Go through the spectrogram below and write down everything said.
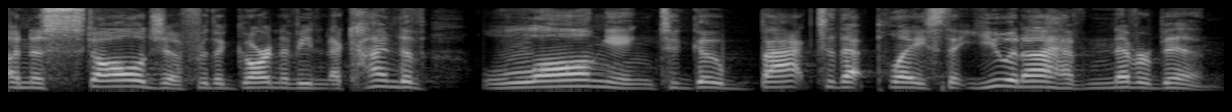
a nostalgia for the Garden of Eden, a kind of longing to go back to that place that you and I have never been.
